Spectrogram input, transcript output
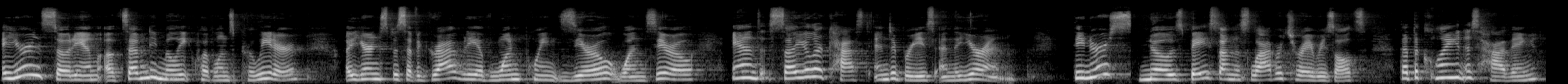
a urine sodium of 70 milliequivalents per liter, a urine specific gravity of 1.010, and cellular cast and debris in the urine. The nurse knows based on this laboratory results that the client is having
